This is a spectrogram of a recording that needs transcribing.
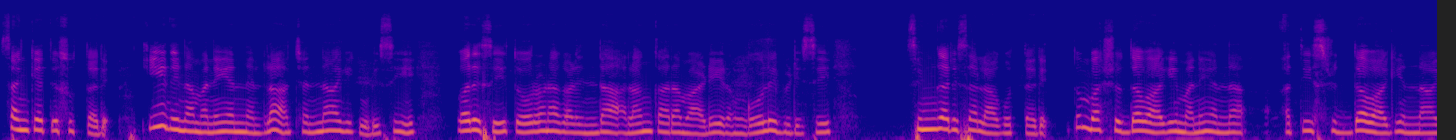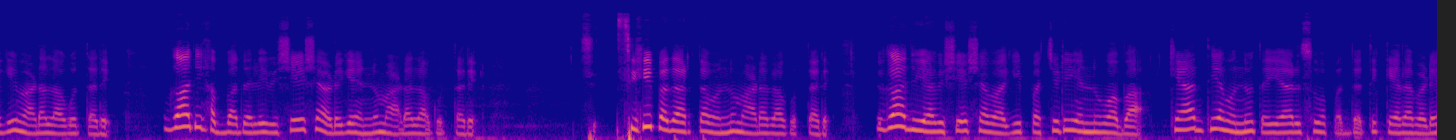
ಸಂಕೇತಿಸುತ್ತದೆ. ಈ ದಿನ ಮನೆಯನ್ನೆಲ್ಲ ಚೆನ್ನಾಗಿ ಗುಡಿಸಿ, ಒರೆಸಿ, ತೋರಣಗಳಿಂದ ಅಲಂಕಾರ ಮಾಡಿ, ರಂಗೋಲಿ ಬಿಡಿಸಿ ಸಿಂಗರಿಸಲಾಗುತ್ತದೆ. ತುಂಬ ಶುದ್ಧವಾಗಿ ಮನೆಯನ್ನು ಅತಿ ಶುದ್ಧವಾಗಿ ಚೆನ್ನಾಗಿ ಮಾಡಲಾಗುತ್ತದೆ. ಯುಗಾದಿ ಹಬ್ಬದಲ್ಲಿ ವಿಶೇಷ ಅಡುಗೆಯನ್ನು ಮಾಡಲಾಗುತ್ತದೆ. ಸಿಹಿ ಪದಾರ್ಥವನ್ನು ಮಾಡಲಾಗುತ್ತದೆ. ಯುಗಾದಿಯ ವಿಶೇಷವಾಗಿ ಪಚಡಿ ಎನ್ನುವ ಬಾ ಖಾದ್ಯವನ್ನು ತಯಾರಿಸುವ ಪದ್ಧತಿ ಕೆಲವೆಡೆ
